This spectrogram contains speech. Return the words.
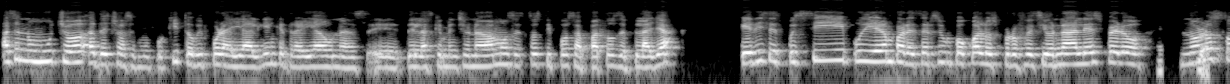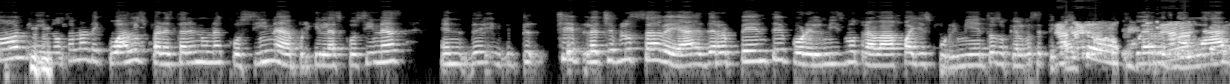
Hace no mucho, de hecho hace muy poquito, vi por ahí a alguien que traía unas eh, de las que mencionábamos, estos tipos zapatos de playa, que dices, pues sí, pudieran parecerse un poco a los profesionales, pero no lo son y no son adecuados para estar en una cocina, porque las cocinas, en, la chef lo sabe, ¿ah? de repente por el mismo trabajo hay escurrimientos o que algo se te cae, se puede resbalar,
